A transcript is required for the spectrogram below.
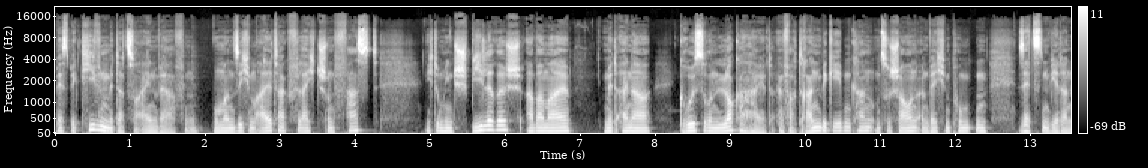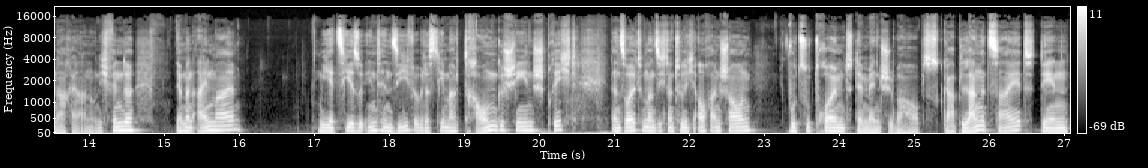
Perspektiven mit dazu einwerfen, wo man sich im Alltag vielleicht schon fast nicht unbedingt spielerisch, aber mal mit einer größeren Lockerheit einfach dran begeben kann, um zu schauen, an welchen Punkten setzen wir dann nachher an. Und ich finde, wenn man einmal wie jetzt hier so intensiv über das Thema Traumgeschehen spricht, dann sollte man sich natürlich auch anschauen, wozu träumt der Mensch überhaupt? Es gab lange Zeit den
